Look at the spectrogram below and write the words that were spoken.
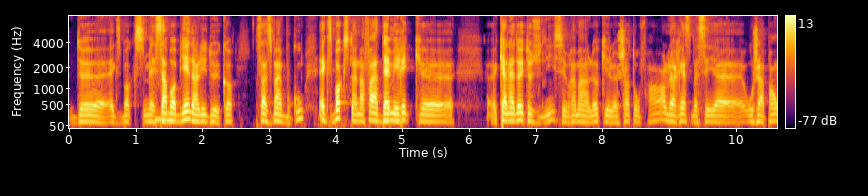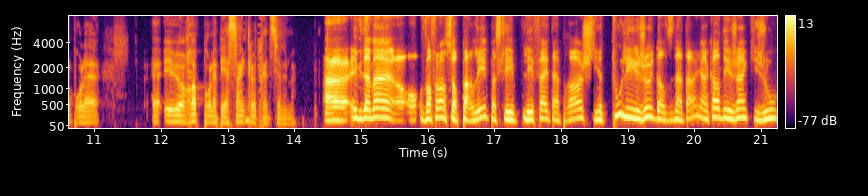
de Xbox, mais ça va bien dans les deux cas. Ça se vend beaucoup. Xbox, c'est une affaire d'Amérique euh, Canada, États-Unis, c'est vraiment là qui est le château fort. Le reste, ben, c'est euh, au Japon pour la, euh, et Europe pour la PS5 traditionnellement. Évidemment, on va falloir se reparler parce que les, fêtes approchent. Il y a tous les jeux d'ordinateur. Il y a encore des gens qui jouent,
